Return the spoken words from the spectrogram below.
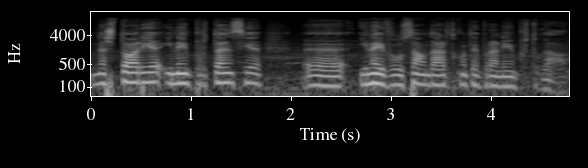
na história e na importância uh, e na evolução da arte contemporânea em Portugal.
